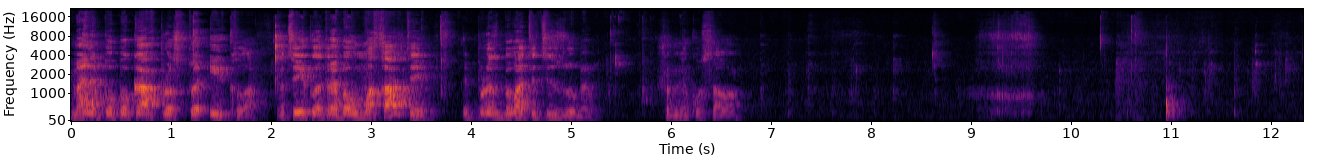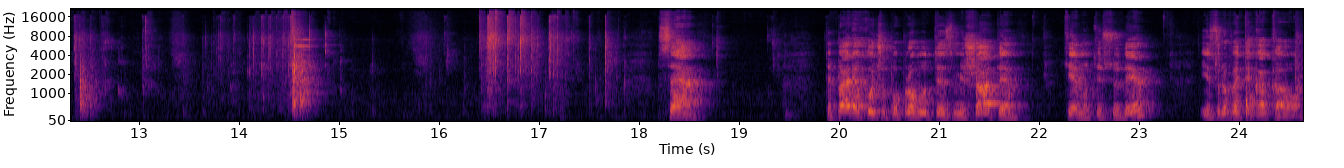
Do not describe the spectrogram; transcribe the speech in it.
У мене по боках просто ікла. Оце ікла треба вмахати і порозбивати ці зуби, щоб не кусало. Все. Тепер я хочу попробувати змішати, кинути сюди і зробити какао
